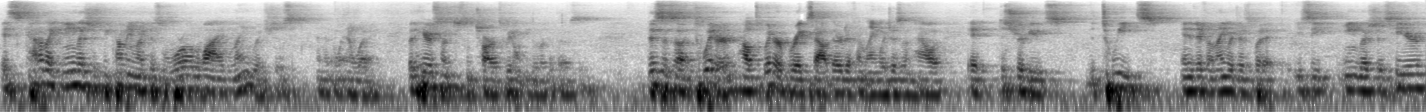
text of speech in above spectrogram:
It's kind of like English is becoming like this worldwide language just in a, way. But here's some, some charts. We don't need to look at those. This is uh, Twitter, how Twitter breaks out their different languages and how it distributes the tweets into different languages. But it, you see, English is here,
